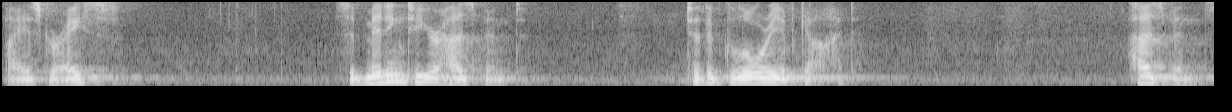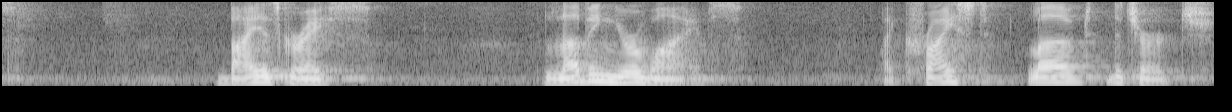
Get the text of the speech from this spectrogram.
by his grace, submitting to your husband to the glory of God. Husbands, by his grace, loving your wives like Christ loved the church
